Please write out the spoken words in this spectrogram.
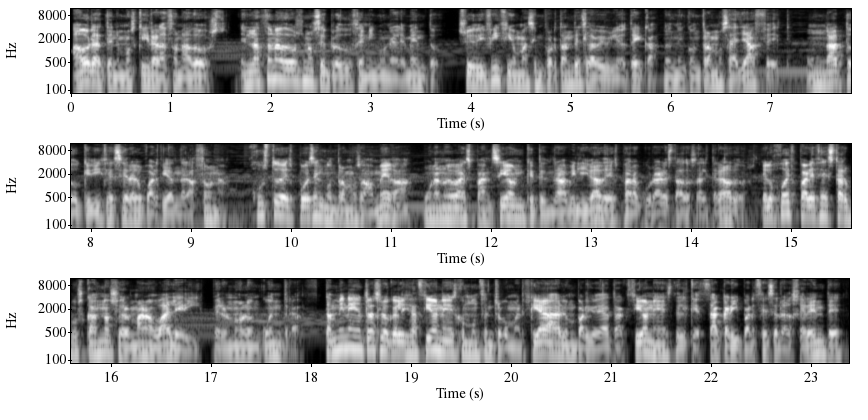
Ahora tenemos que ir a la zona 2. En la zona 2 no se produce ningún elemento. Su edificio más importante es la biblioteca, donde encontramos a Jafet, un gato que dice ser el guardián de la zona. Justo después encontramos a Omega, una nueva expansión que tendrá habilidades para curar estados alterados. El juez parece estar buscando a su hermano Valerie, pero no lo encuentra. También hay otras localizaciones como un centro comercial, un parque de atracciones, del que Zachary parece ser el gerente,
